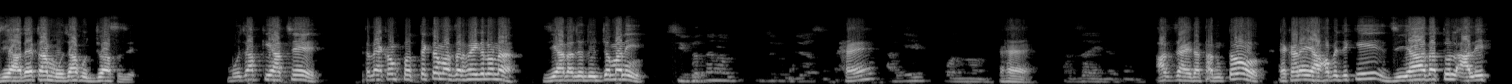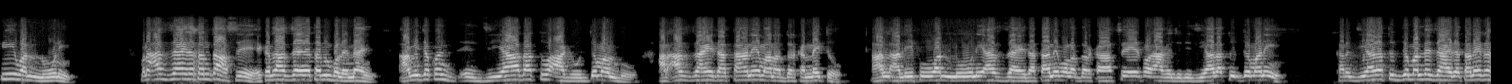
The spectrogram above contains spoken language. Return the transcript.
জিয়াদাটা মুজাব উজ্জ আছে যে। মুজাব কি আছে? তাহলে এখন প্রত্যেকটা মাসদার হয়ে গেল না? জিয়াদা যদি উজ্জ মানে? হ্যাঁ। হ্যাঁ। আজ জায়দাতান তো এখানে ইয়া হবে যে কি? জিয়াদাতুল আলিফি ওয়ান নুনি। মানে আজ জায়দাতান তো আছে এখানে আজ জায়দাতান বলে নাই। আমি যখন জিয়াদাতু আগে উজ্জ মানবো আর আজ জায়দাতানে মানার দরকার নাই তো। আল আলিফ ওয়ান নুনি আজ জায়দা তানে বলার দরকার আছে এরপর আগে যদি জিয়াদা তুর্জমানি কারণ জিয়াদা তুর্জমানলে জায়দা তানে এটা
